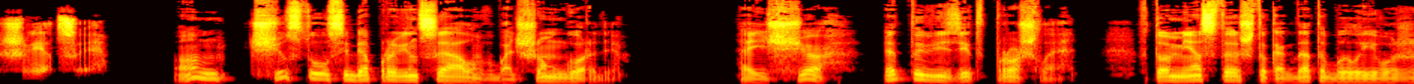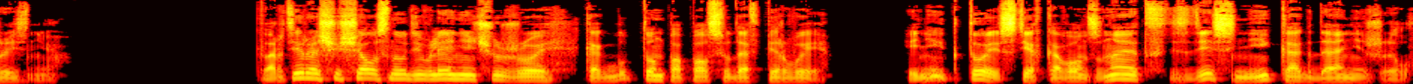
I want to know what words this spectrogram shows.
Швеция. Он чувствовал себя провинциалом в большом городе. А еще это визит в прошлое, в то место, что когда-то было его жизнью. Квартира ощущалась на удивление чужой, как будто он попал сюда впервые. И никто из тех, кого он знает, здесь никогда не жил.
